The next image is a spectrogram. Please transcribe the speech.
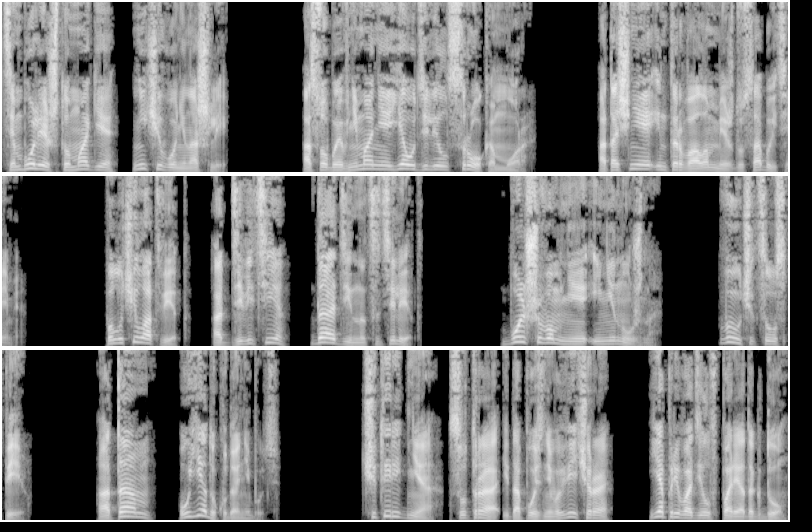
Тем более, что маги ничего не нашли. Особое внимание я уделил срокам Мора, а точнее интервалам между событиями. Получил ответ от 9 до 11 лет. Большего мне и не нужно. Выучиться успею. А там уеду куда-нибудь. Четыре дня, с утра и до позднего вечера, я приводил в порядок дом,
